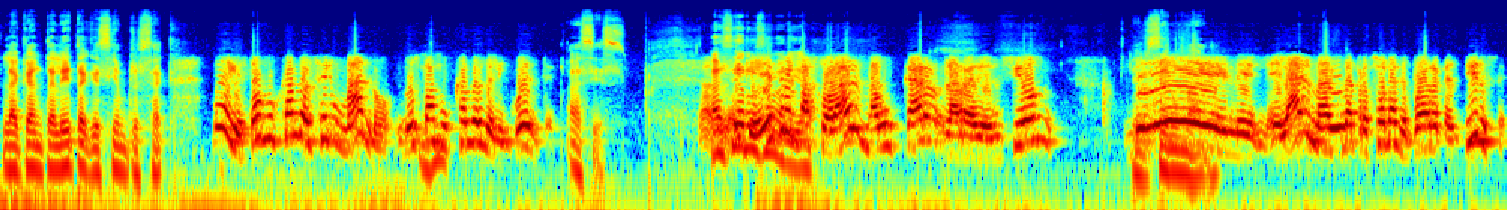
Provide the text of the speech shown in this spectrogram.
la cantaleta que siempre saca. No, y estás buscando al ser humano, no estás buscando al delincuente. Así es. Así el que entra en María. pastoral va a buscar la redención El del el, el alma de una persona que pueda arrepentirse.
